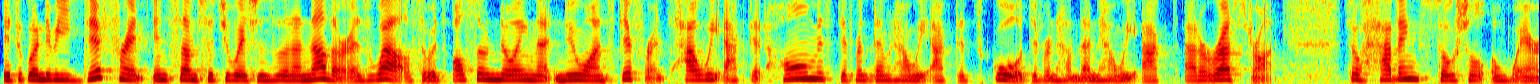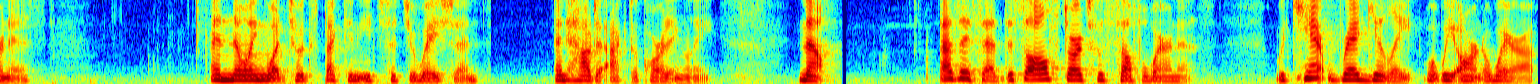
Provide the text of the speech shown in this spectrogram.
It's going to be different in some situations than another as well. So it's also knowing that nuance difference. How we act at home is different than how we act at school, different than how we act at a restaurant. So having social awareness and knowing what to expect in each situation and how to act accordingly. Now, as I said, this all starts with self awareness. We can't regulate what we aren't aware of,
